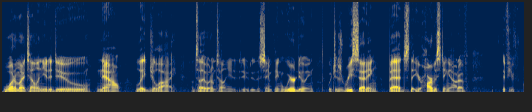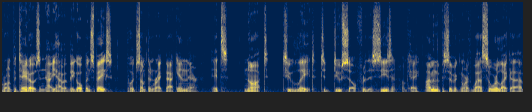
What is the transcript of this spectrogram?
What am I telling you to do now, late July? I'll tell you what I'm telling you to do. Do the same thing we're doing, which is resetting beds that you're harvesting out of. If you've grown potatoes and now you have a big open space, put something right back in there. It's not too late to do so for this season, okay? I'm in the Pacific Northwest, so we're like a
